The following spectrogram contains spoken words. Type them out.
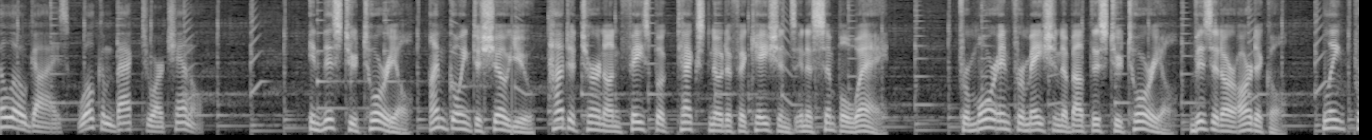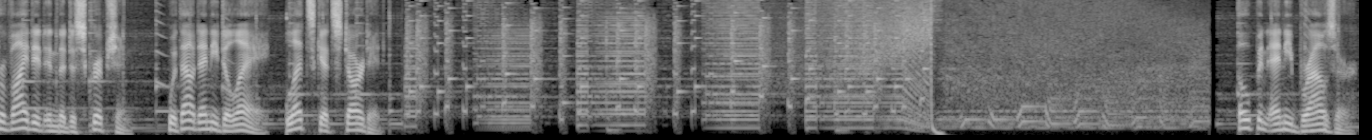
Hello guys, welcome back to our channel. In this tutorial, I'm going to show you how to turn on Facebook text notifications in a simple way. For more information about this tutorial, visit our article. Link provided in the description. Without any delay, let's get started. Open any browser.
